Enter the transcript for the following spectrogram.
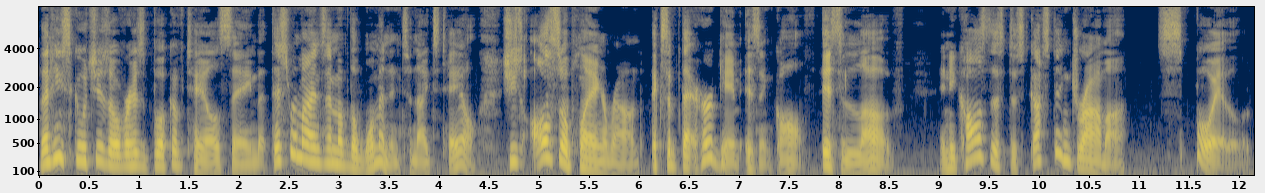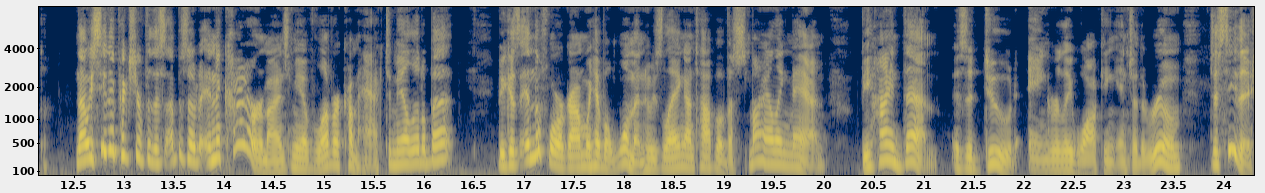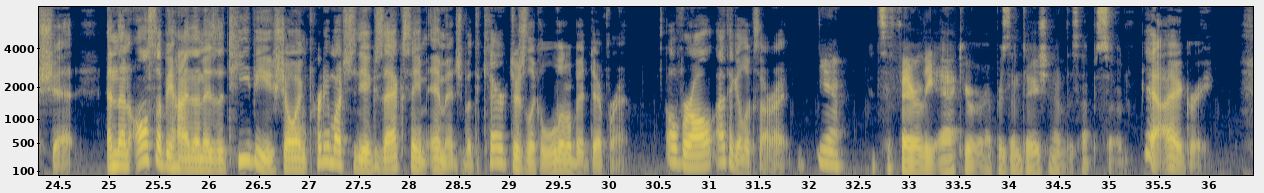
Then he scooches over his book of tales, saying that this reminds him of the woman in tonight's tale. She's also playing around, except that her game isn't golf, it's love. And he calls this disgusting drama spoiled. Now we see the picture for this episode, and it kind of reminds me of Lover Come Hack to Me a little bit. Because in the foreground, we have a woman who's laying on top of a smiling man. Behind them is a dude angrily walking into the room to see this shit. And then also behind them is a TV showing pretty much the exact same image, but the characters look a little bit different. Overall, I think it looks alright. yeah, it's a fairly accurate representation of this episode. Yeah, I agree.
